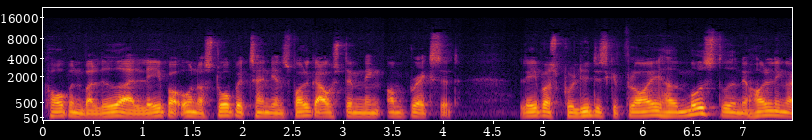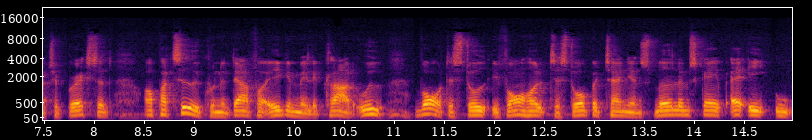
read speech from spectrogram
Corbyn var leder af Labour under Storbritanniens folkeafstemning om Brexit. Labours politiske fløje havde modstridende holdninger til Brexit, og partiet kunne derfor ikke melde klart ud, hvor det stod i forhold til Storbritanniens medlemskab af EU.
